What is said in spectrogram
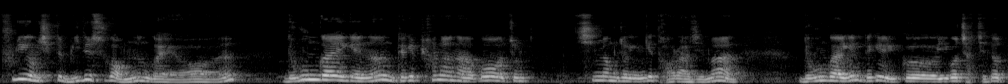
프리 음식도 믿을 수가 없는 거예요. 응? 누군가에게는 되게 편안하고 좀 치명적인 게 덜하지만 누군가에게는 되게 그 이것 자체도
